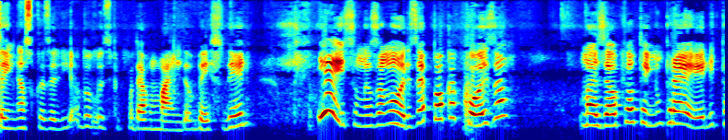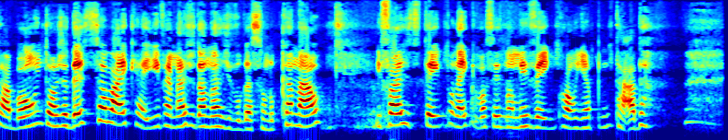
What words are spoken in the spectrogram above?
Tem as coisas ali, ó, do Luiz, pra poder arrumar ainda o berço dele. E é isso, meus amores. É pouca coisa, mas é o que eu tenho pra ele, tá bom? Então já deixa seu like aí, vai me ajudar na divulgação do canal. E faz tempo, né, que vocês não me veem com a unha pintada.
